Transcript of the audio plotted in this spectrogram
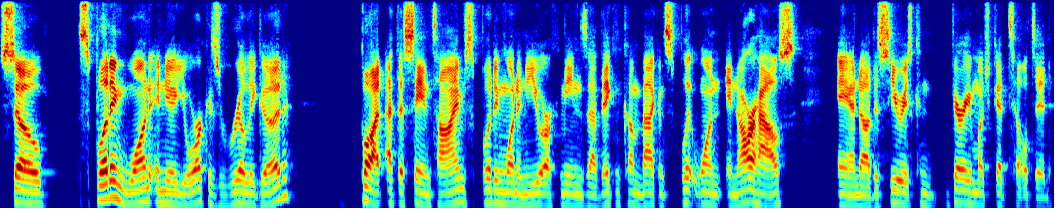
So splitting one in New York is really good. But at the same time, splitting one in New York means that they can come back and split one in our house, and uh, the series can very much get tilted.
